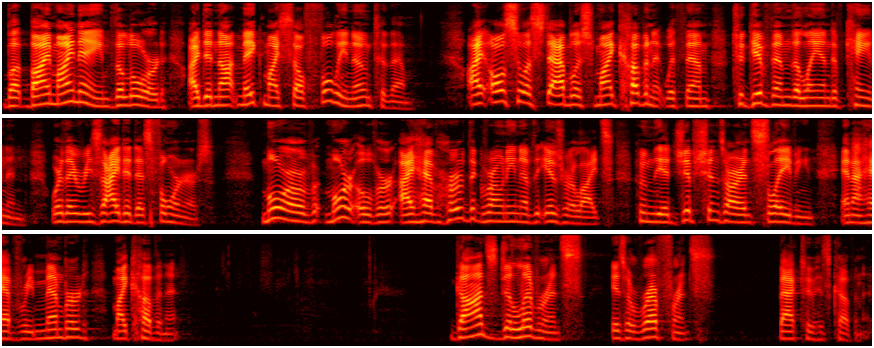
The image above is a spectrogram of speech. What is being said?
but by my name, the Lord, I did not make myself fully known to them. I also established my covenant with them to give them the land of Canaan, where they resided as foreigners. Moreover, moreover, I have heard the groaning of the Israelites, whom the Egyptians are enslaving, and I have remembered my covenant. God's deliverance is a reference back to his covenant.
